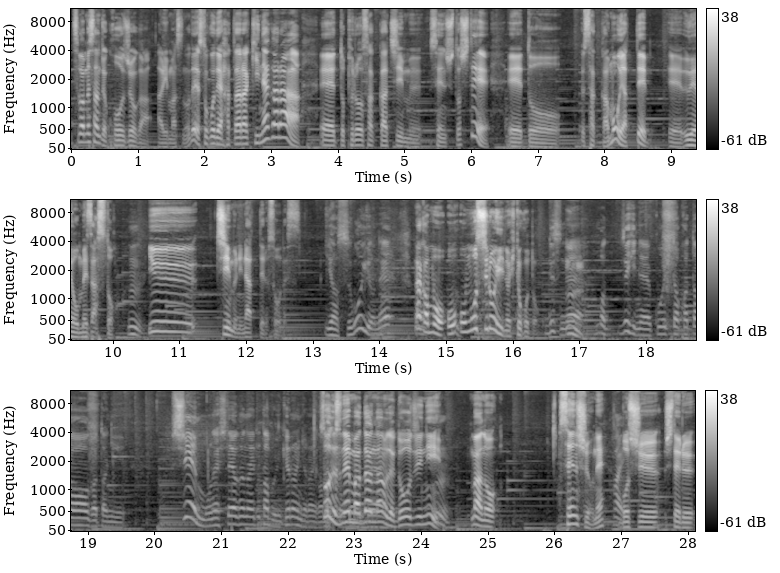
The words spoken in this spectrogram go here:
燕三条工場がありますのでそこで働きながら、えー、とプロサッカーチーム選手として、えー、とサッカーもやって、えー上を目指すとうん、いうチームになってるそうです。いやすごいよね。なんかもうお面白いの一言。ですね、まあぜひねこういった方々に支援もねしてあげないと多分いけないんじゃないかなそうですね、まあ、だなので、で同時に、うん。まあ、あの選手をね、はい。募集してる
